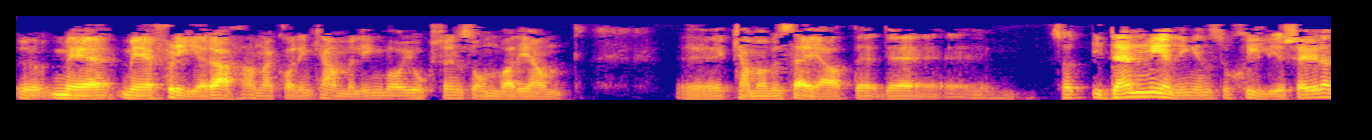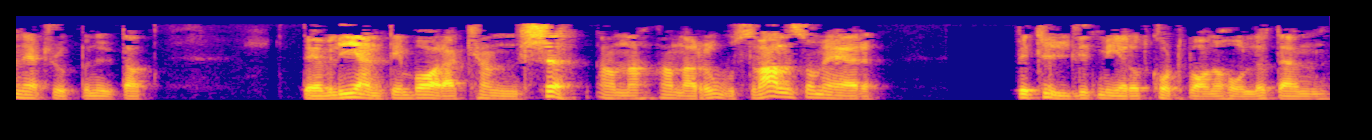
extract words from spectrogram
eh, med, med flera, Anna-Karin Kammerling var ju också en sån variant eh, kan man väl säga att det, det så i den meningen så skiljer sig ju den här truppen ut att det är väl egentligen bara kanske Anna, Hanna Rosvall som är betydligt mer åt kortbanehållet än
